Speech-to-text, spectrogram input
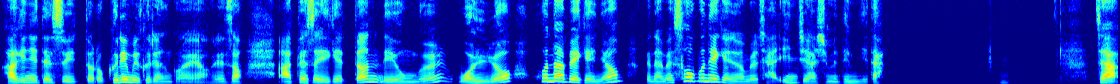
각인이 될 수 있도록 그림을 그리는 거예요. 그래서 앞에서 얘기했던 내용물, 원료, 혼합의 개념, 그 다음에 소분의 개념을 잘 인지하시면 됩니다. 자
